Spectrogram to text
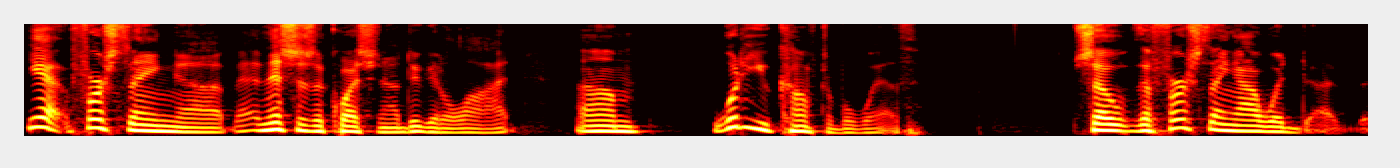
Yeah, first thing, uh, and this is a question I do get a lot. Um, what are you comfortable with? So the first thing I would, uh,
